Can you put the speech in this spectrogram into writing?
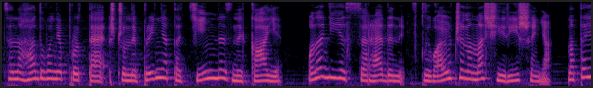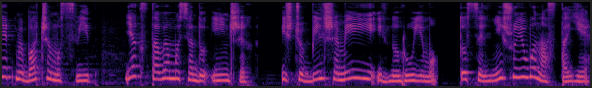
це нагадування про те, що неприйнята тінь не зникає, вона діє зсередини, впливаючи на наші рішення, на те, як ми бачимо світ, як ставимося до інших, і що більше ми її ігноруємо, то сильнішою вона стає.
